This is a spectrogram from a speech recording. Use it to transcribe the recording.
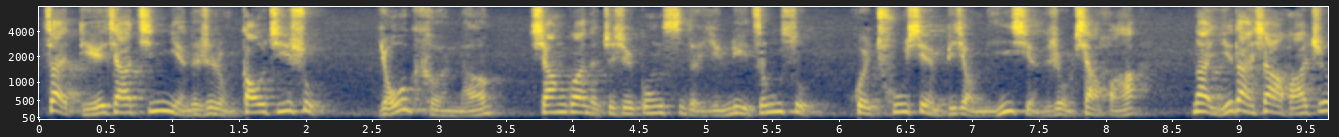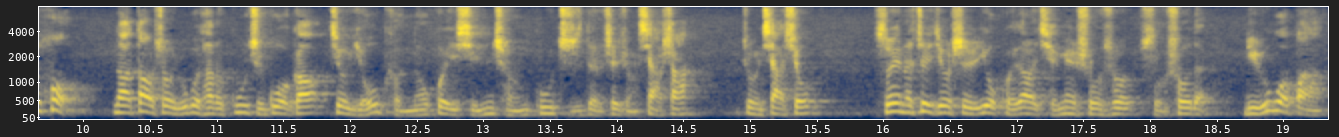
再叠加今年的这种高基数，有可能相关的这些公司的盈利增速会出现比较明显的这种下滑。那一旦下滑之后，那到时候如果它的估值过高，就有可能会形成估值的这种下杀、这种下修。所以呢，这就是又回到了前面说说所说的，你如果把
